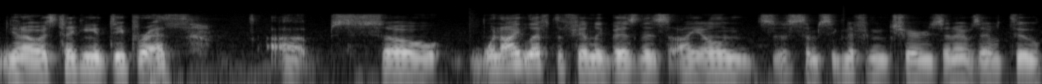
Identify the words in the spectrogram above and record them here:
you know, I was taking a deep breath. Uh, so when I left the family business, I owned some significant shares, and I was able to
